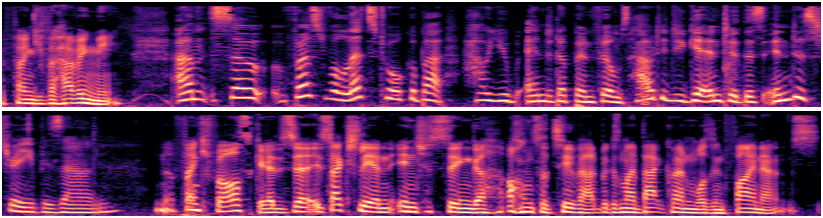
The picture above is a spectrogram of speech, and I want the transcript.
Thank you for having me. Um, so, first of all, let's talk about how you ended up in films. How did you get into this industry, Bizhan? No, thank you for asking. It's, uh, it's actually an interesting uh, answer to that because my background was in finance.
